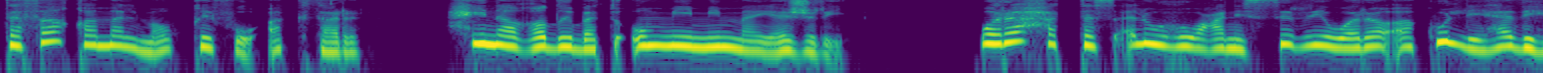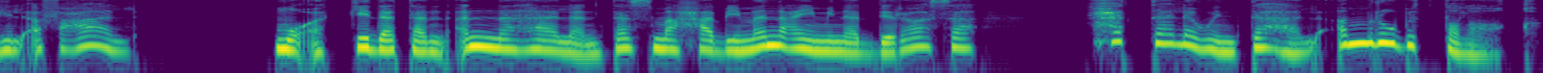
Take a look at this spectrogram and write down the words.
تفاقم الموقف أكثر حين غضبت أمي مما يجري وراحت تسأله عن السر وراء كل هذه الأفعال مؤكدة أنها لن تسمح بمنعي من الدراسة حتى لو انتهى الأمر بالطلاق.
